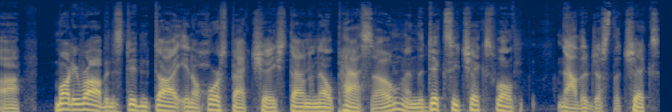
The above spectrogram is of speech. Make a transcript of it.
Uh, Marty Robbins didn't die in a horseback chase down in El Paso, and the Dixie Chicks, well, now they're just the Chicks,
